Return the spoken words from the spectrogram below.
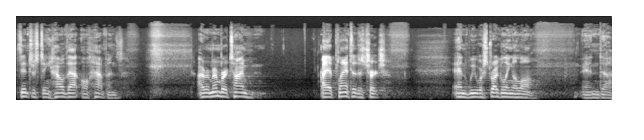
It's interesting how that all happens. I remember a time I had planted a church and we were struggling along. And uh,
